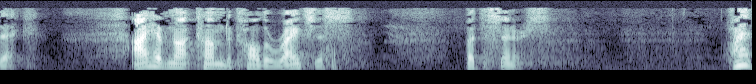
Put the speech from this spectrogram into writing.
sick." I have not come to call the righteous, but the sinners. What?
